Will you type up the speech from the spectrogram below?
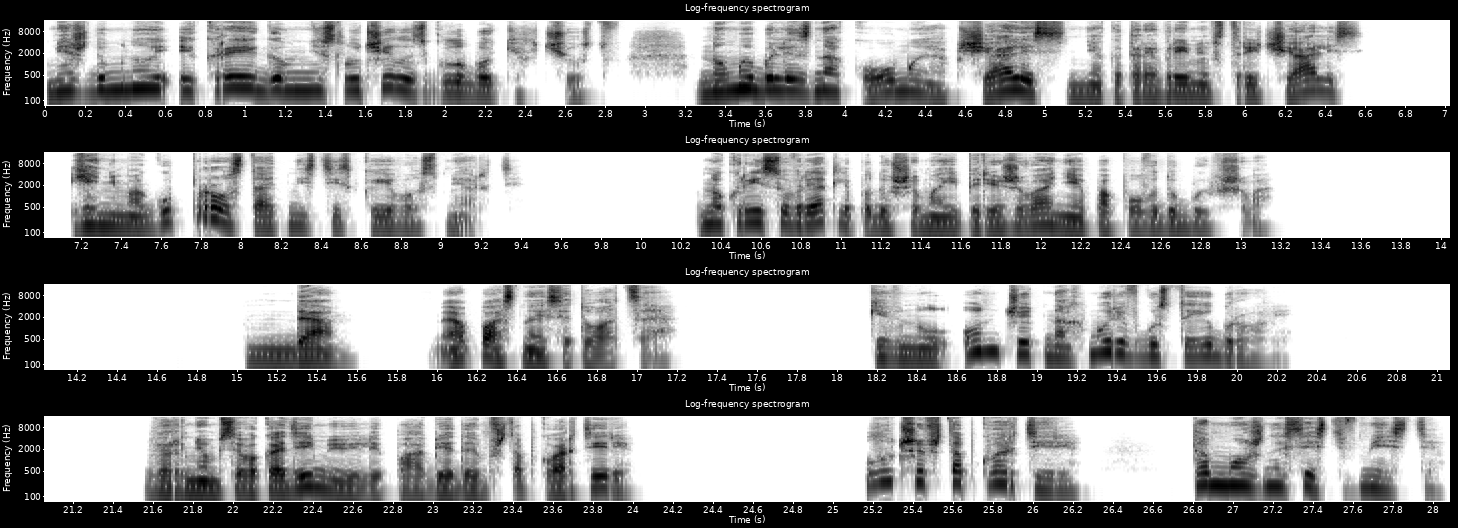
Между мной и Крейгом не случилось глубоких чувств, но мы были знакомы, общались, некоторое время встречались. Я не могу просто отнестись к его смерти. Но Крису вряд ли по душе мои переживания по поводу бывшего. Да, опасная ситуация, кивнул он, чуть нахмурив густые брови. Вернемся в академию или пообедаем в штаб-квартире? Лучше в штаб-квартире. Там можно сесть вместе.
